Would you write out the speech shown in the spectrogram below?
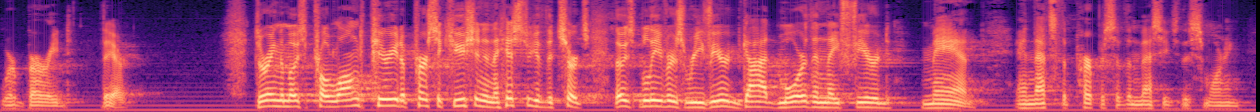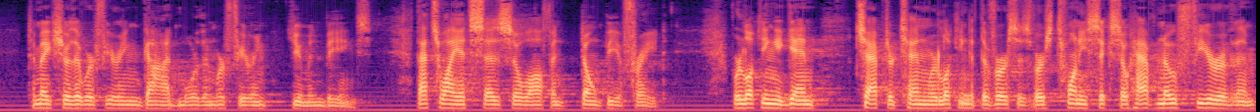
were buried there. During the most prolonged period of persecution in the history of the church, those believers revered God more than they feared man. And that's the purpose of the message this morning to make sure that we're fearing God more than we're fearing human beings. That's why it says so often, don't be afraid. We're looking again, chapter 10, we're looking at the verses, verse 26, so have no fear of them.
